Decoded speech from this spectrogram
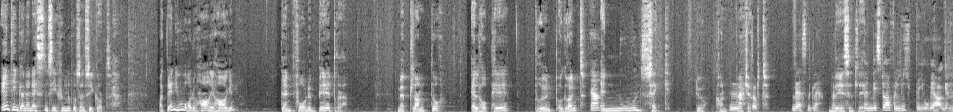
En ting kan jeg nesten si 100% sikkert. At den jorda du har i hagen, den får du bedre med planter, LHP, brunt og grønt, ja. enn noen sekk du kan få kjøpt. Vesentlig. Men, Vesentlig. men hvis du har for lite jord i hagen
